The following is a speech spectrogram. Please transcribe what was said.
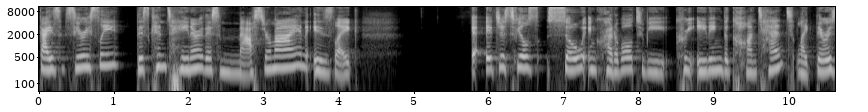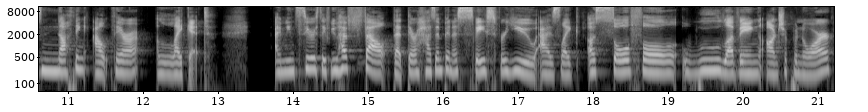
Guys, seriously, this container, this mastermind is like, it just feels so incredible to be creating the content. Like there is nothing out there like it. I mean, seriously, if you have felt that there hasn't been a space for you as like a soulful, woo loving entrepreneur,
